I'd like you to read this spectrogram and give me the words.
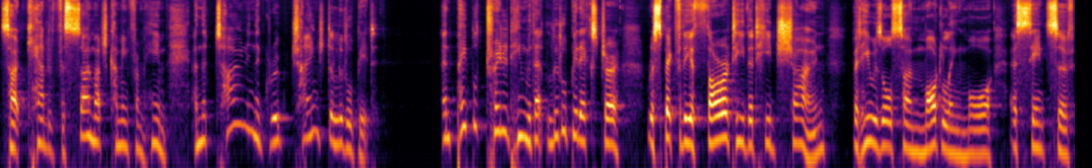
So it counted for so much coming from him. And the tone in the group changed a little bit. And people treated him with that little bit extra respect for the authority that he'd shown, but he was also modeling more a sense of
